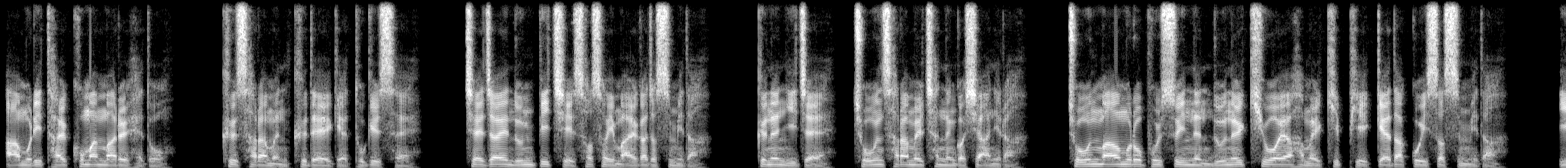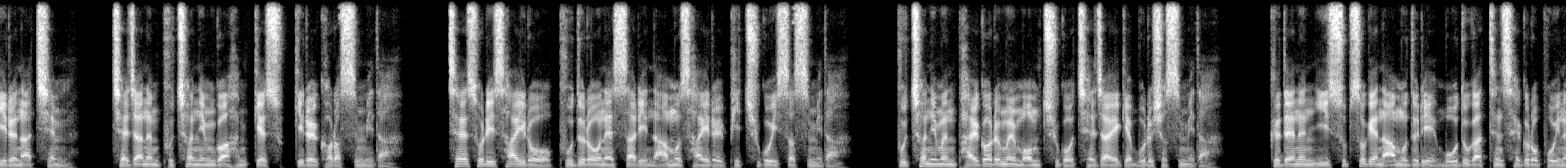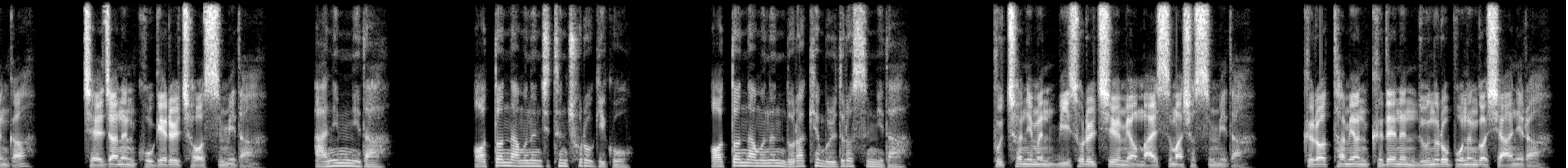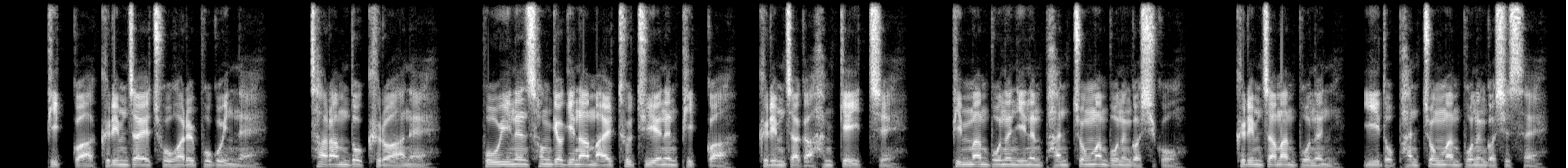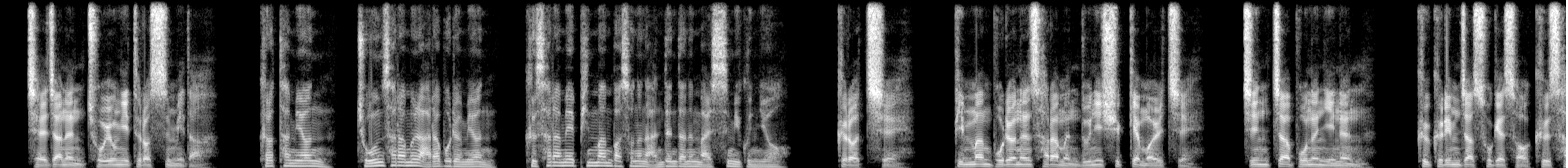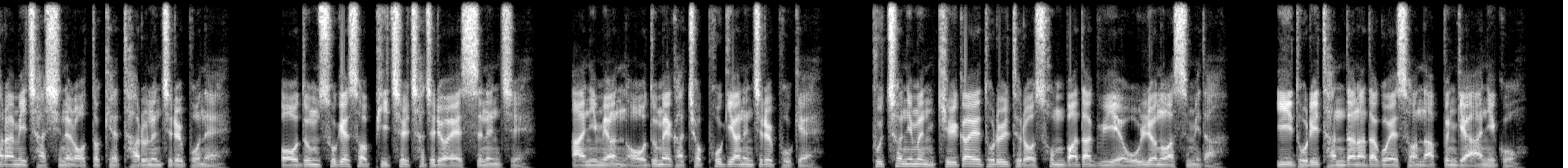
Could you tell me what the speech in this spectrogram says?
아무리 달콤한 말을 해도 그 사람은 그대에게 독일세. 제자의 눈빛이 서서히 맑아졌습니다. 그는 이제 좋은 사람을 찾는 것이 아니라 좋은 마음으로 볼 수 있는 눈을 키워야 함을 깊이 깨닫고 있었습니다. 이른 아침, 제자는 부처님과 함께 숲길을 걸었습니다. 새소리 사이로 부드러운 햇살이 나무 사이를 비추고 있었습니다. 부처님은 발걸음을 멈추고 제자에게 물으셨습니다. 그대는 이 숲속의 나무들이 모두 같은 색으로 보이는가? 제자는 고개를 저었습니다. 아닙니다. 어떤 나무는 짙은 초록이고, 어떤 나무는 노랗게 물들었습니다. 부처님은 미소를 지으며 말씀하셨습니다. 그렇다면 그대는 눈으로 보는 것이 아니라 빛과 그림자의 조화를 보고 있네. 사람도 그러하네. 보이는 성격이나 말투 뒤에는 빛과 그림자가 함께 있지. 빛만 보는 이는 반쪽만 보는 것이고, 그림자만 보는 이도 반쪽만 보는 것일세. 제자는 조용히 들었습니다. 그렇다면 좋은 사람을 알아보려면 그 사람의 빛만 봐서는 안 된다는 말씀이군요. 그렇지. 빛만 보려는 사람은 눈이 쉽게 멀지. 진짜 보는 이는 그 그림자 속에서 그 사람이 자신을 어떻게 다루는지를 보네. 어둠 속에서 빛을 찾으려 애쓰는지, 아니면 어둠에 갇혀 포기하는지를 보게. 부처님은 길가의 돌을 들어 손바닥 위에 올려놓았습니다. 이 돌이 단단하다고 해서 나쁜 게 아니고,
